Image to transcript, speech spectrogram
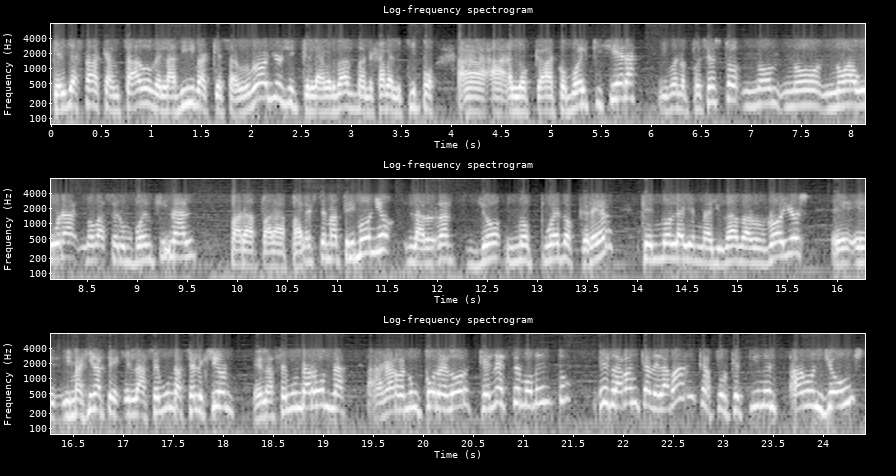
que él ya estaba cansado de la diva que es Aaron Rodgers y que la verdad manejaba el equipo a, lo como él quisiera. Y bueno, pues esto no, no, no augura, no va a ser un buen final para, para, para este matrimonio. La verdad, yo no puedo creer que no le hayan ayudado a Aaron Rodgers eh, eh, imagínate, en la segunda selección, en la segunda ronda, agarran un corredor que en este momento es la banca de la banca, porque tienen a Aaron Jones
